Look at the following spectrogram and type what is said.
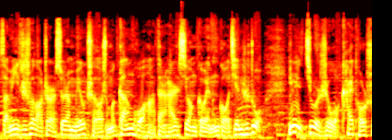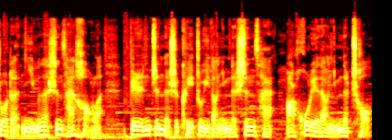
咱们一直说到这儿，虽然没有扯到什么干货哈，但是还是希望各位能够坚持住，因为就是我开头说的，你们的身材好了，别人真的是可以注意到你们的身材，而忽略掉你们的丑。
